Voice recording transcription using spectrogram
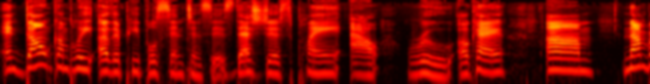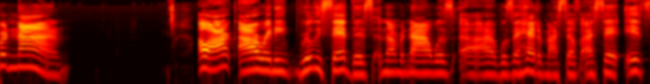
And don't complete other people's sentences. That's just plain out rude okay? Um number nine Oh, I, I already really said this. Number nine was uh, I was ahead of myself. I said it's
